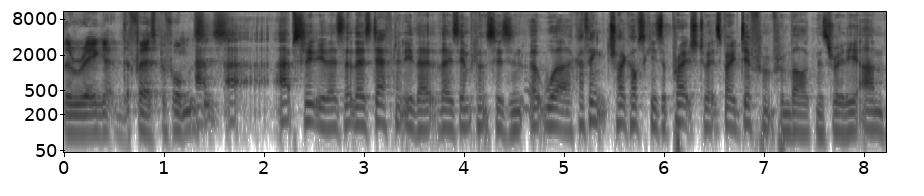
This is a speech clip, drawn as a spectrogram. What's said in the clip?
The Ring at the first performances. Uh, uh, absolutely, there's, there's definitely the, those influences in, at work. I think Tchaikovsky's approach to it is very different from Wagner's, really. Um,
